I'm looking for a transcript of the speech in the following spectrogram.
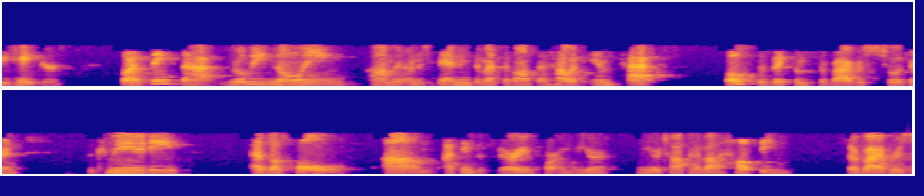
behavior. So I think that really knowing um, and understanding domestic violence and how it impacts both the victims, survivors, children, the community as a whole. Um, I think it's very important when you're when you're talking about helping survivors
